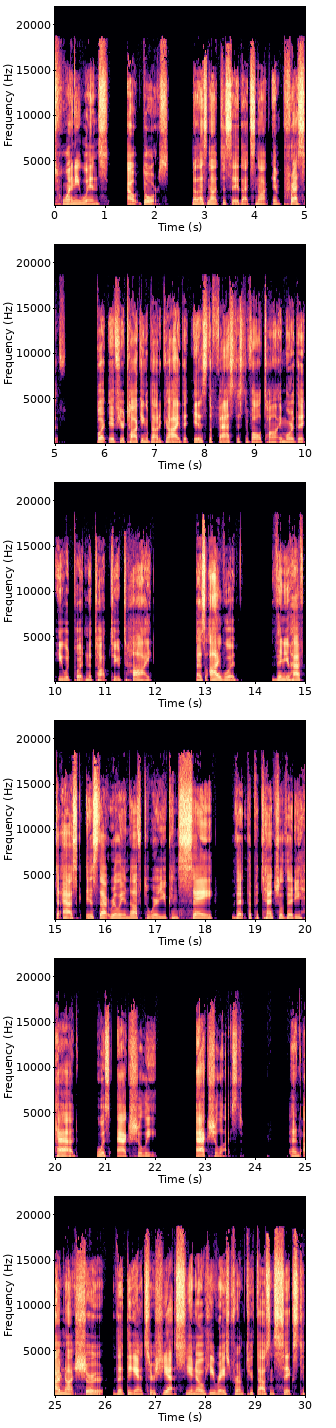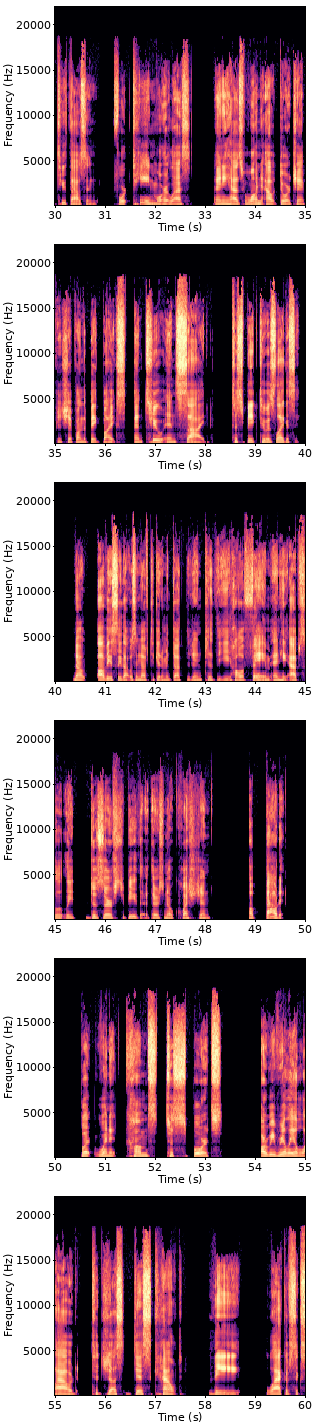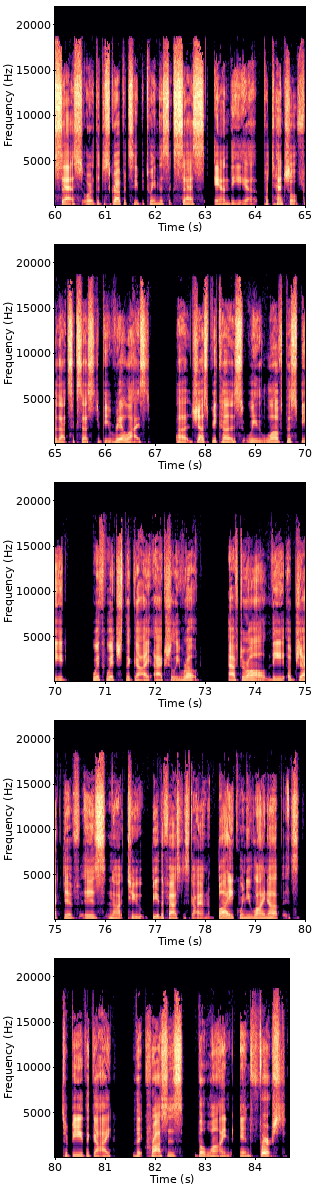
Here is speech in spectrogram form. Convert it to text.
20 wins outdoors. Now, that's not to say that's not impressive, but if you're talking about a guy that is the fastest of all time or that you would put in a top two tie, as I would, then you have to ask is that really enough to where you can say that the potential that he had was actually actualized? And I'm not sure that the answer is yes. You know, he raced from 2006 to 2014, more or less, and he has one outdoor championship on the big bikes and two inside to speak to his legacy. Now, obviously, that was enough to get him inducted into the Hall of Fame, and he absolutely deserves to be there. There's no question about it. But when it comes to sports, are we really allowed to just discount the lack of success or the discrepancy between the success and the uh, potential for that success to be realized uh, just because we loved the speed with which the guy actually rode. After all, the objective is not to be the fastest guy on a bike. When you line up, it's to be the guy that crosses the line in first.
